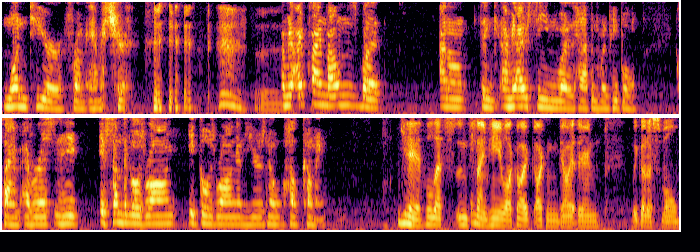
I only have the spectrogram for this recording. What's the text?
one tier from amateur. I mean, I've climbed mountains, but I don't think. I mean, I've seen what happens when people climb Everest, and it, if something goes wrong, it goes wrong, and there's no help coming. Yeah. Well, that's and same here. Like I, I can go out there and we got a small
